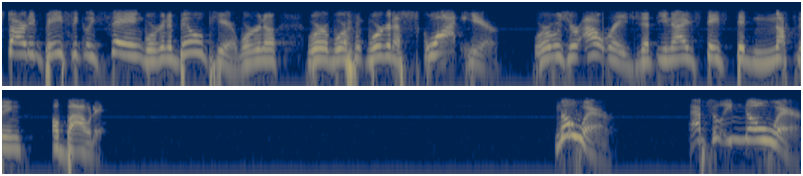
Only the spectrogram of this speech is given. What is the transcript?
started basically saying, "We're going to build here. We're going to we're we're we're going to squat here." Where was your outrage that the United States did nothing about it? Nowhere. Absolutely nowhere.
